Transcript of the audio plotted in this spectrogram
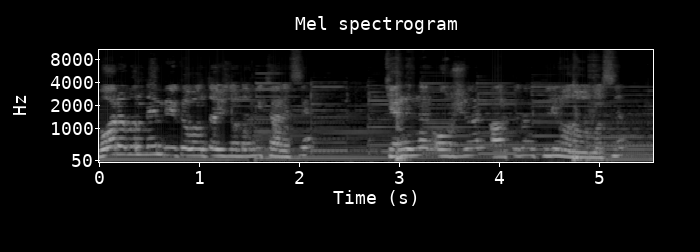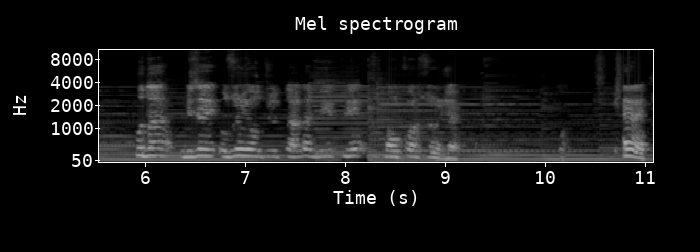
Bu arabanın en büyük avantajlarından bir tanesi kendinden orijinal arkadan klimalı olması. Bu da bize uzun yolculuklarda büyük bir konfor sunacak. Evet,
